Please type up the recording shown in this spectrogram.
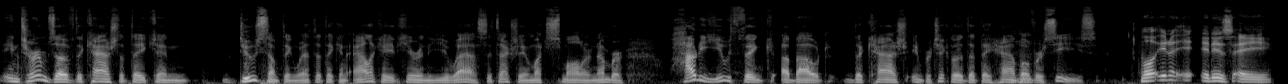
In terms of the cash that they can do something with, that they can allocate here in the U.S., it's actually a much smaller number. How do you think about the cash in particular that they have mm-hmm. overseas? Well, it, it is a.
